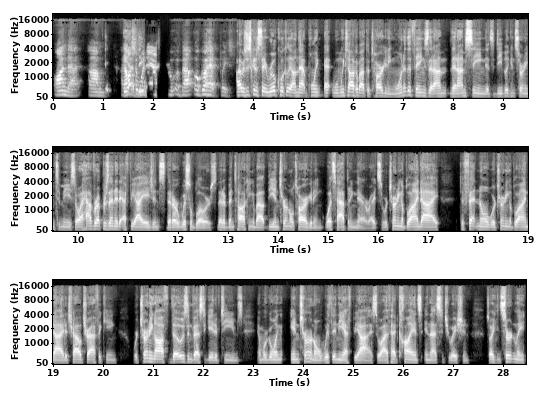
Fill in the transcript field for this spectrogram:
on that. Um, I yeah, also the, want to ask you about. Oh, go ahead, please. I was just going to say real quickly on that point. When we talk about the targeting, one of the things that I'm that I'm seeing that's deeply concerning to me. So I have represented FBI agents that are whistleblowers that have been talking about the internal targeting, what's happening there, right? So we're turning a blind eye to fentanyl. We're turning a blind eye to child trafficking. We're turning off those investigative teams and we're going internal within the FBI. So I've had clients in that situation. So I can certainly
